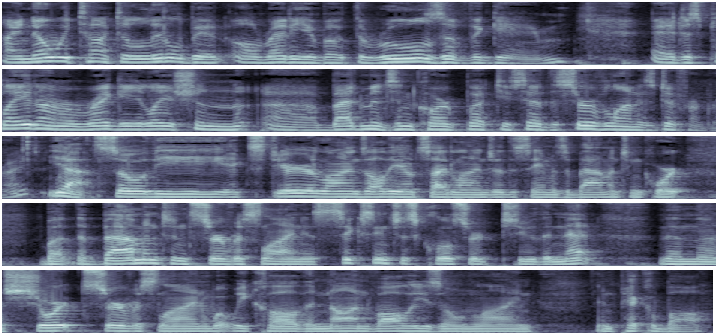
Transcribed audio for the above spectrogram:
I know we talked a little bit already about the rules of the game. It is played on a regulation uh, badminton court, but you said the serve line is different, right? Yeah, so the exterior lines, all the outside lines are the same as a badminton court, but the badminton service line is six inches closer to the net than the short service line, what we call the non volley zone line in pickleball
